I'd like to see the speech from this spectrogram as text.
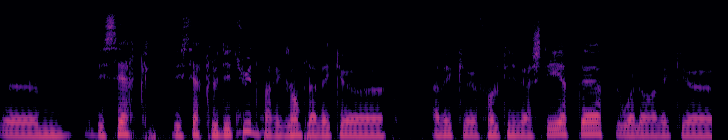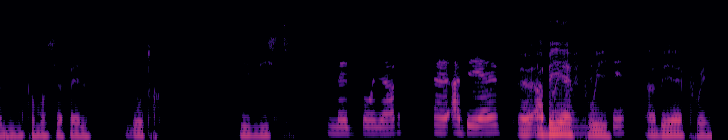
des cercles, des cercles d'études, par exemple avec, avec Universitetet ou alors avec... comment ça s'appelle? L'autre qui existe euh, ABF. Euh, ABF, oui. ABF, oui.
